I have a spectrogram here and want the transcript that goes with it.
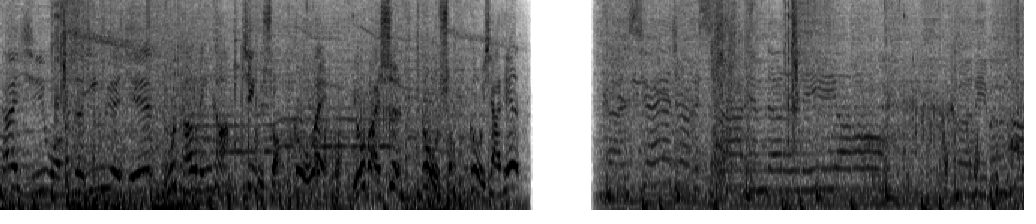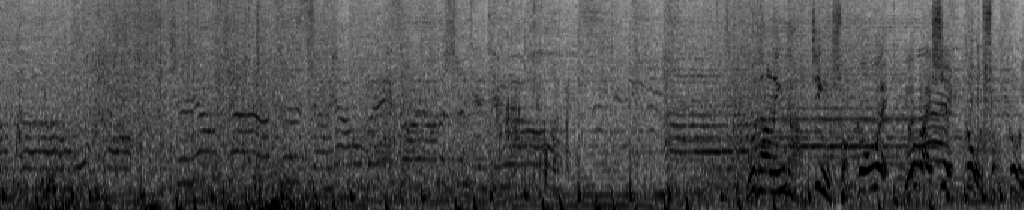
开启我们的音乐节，无糖零卡，劲爽够味，有百事，够爽够夏天。留。无糖零卡，劲爽够味，有百事，够爽够香。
